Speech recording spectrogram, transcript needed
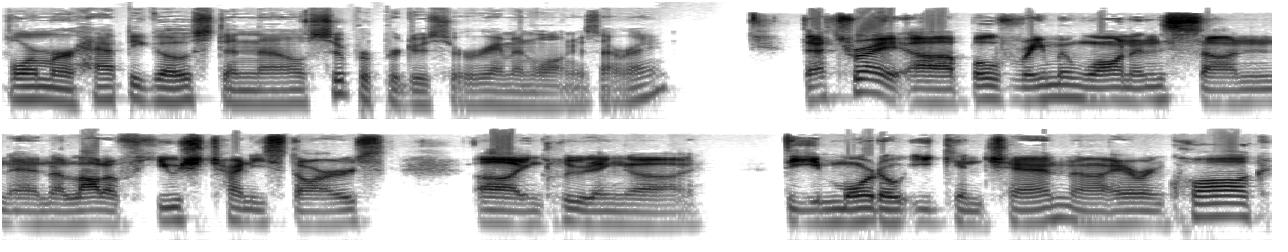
former Happy Ghost and now super producer Raymond Wong. Is that right? That's right. Uh, both Raymond Wong and son, and a lot of huge Chinese stars, uh, including uh, the immortal Ekin Chen, uh, Aaron Kwok,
